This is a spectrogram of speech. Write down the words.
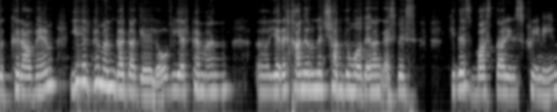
կգրավեմ երբեմն գադագելով, երբեմն երեխաներուն հետ շատ գմոդենանք այսպես գիտես բաստարին սկրինին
